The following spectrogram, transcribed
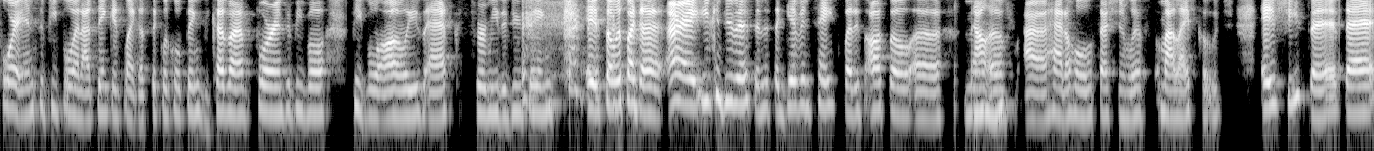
pour into people. And I think it's like a cyclical thing because I pour into people. People always ask for me to do things. and so it's like a, all right, you can do this. And it's a give and take, but it's also a amount mm-hmm. of, I had a whole session with my life coach. And she said that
